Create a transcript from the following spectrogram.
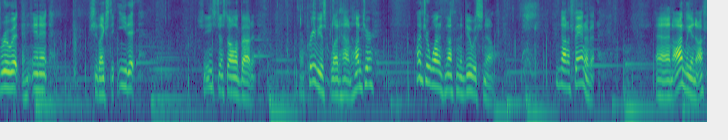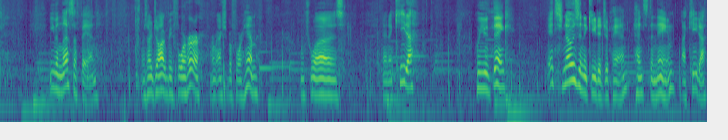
through it and in it. She likes to eat it. She's just all about it. Our previous bloodhound, Hunter, Hunter wanted nothing to do with snow. Not a fan of it. And oddly enough, even less a fan was our dog before her, or actually before him, which was an Akita, who you'd think it snows in Akita, Japan, hence the name Akita.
